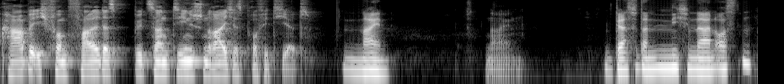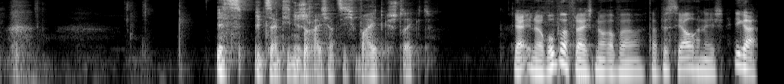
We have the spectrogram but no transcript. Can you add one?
Habe ich vom Fall des Byzantinischen Reiches profitiert? Nein. Nein. Wärst du dann nicht im Nahen Osten? Das Byzantinische Reich hat sich weit gestreckt. Ja, in Europa vielleicht noch, aber da bist du ja auch nicht. Egal.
